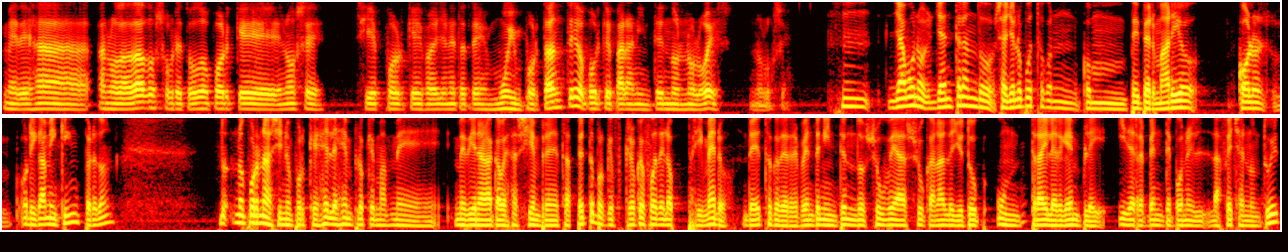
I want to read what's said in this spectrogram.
me deja anodadado, sobre todo porque no sé si es porque Bayonetta 3 es muy importante o porque para Nintendo no lo es, no lo sé. Mm, Ya bueno, ya entrando, o sea, yo lo he puesto con, con Paper Mario, Color Origami King, perdón. No, por nada, sino porque es el ejemplo que más me, me viene a la cabeza siempre en este aspecto, porque creo que fue de los primeros de esto que de repente Nintendo sube a su canal de YouTube un trailer gameplay y de repente pone la fecha en un tweet.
